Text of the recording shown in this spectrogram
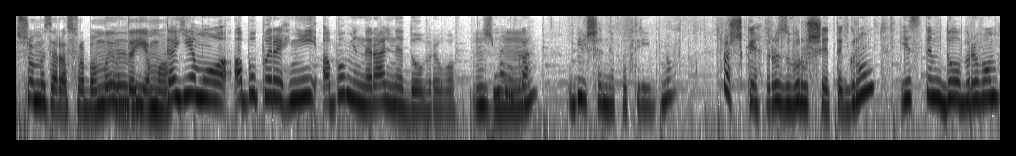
Що ми зараз робимо? Ми Е, вдаємо. Даємо або перегній, або мінеральне добриво. Жменька. Більше не потрібно. Трошки розворушити ґрунт із тим добривом.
